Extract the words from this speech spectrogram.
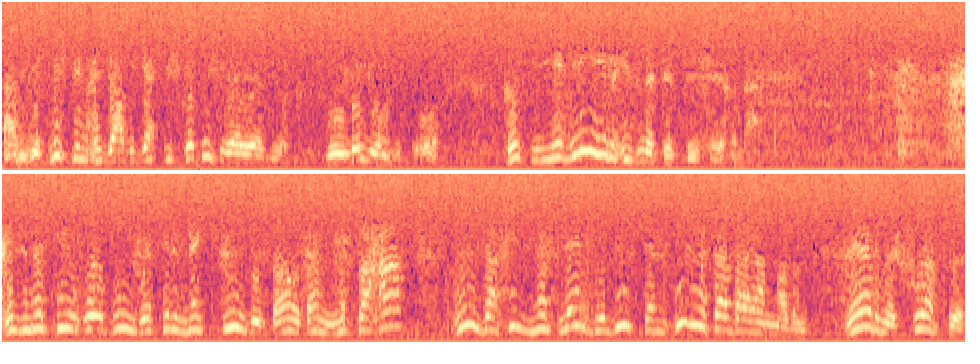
Yani 70 bin hicabı geçmiş geçmiş ileriye diyor. Böyle Yunus o. 47 yıl hizmet etti şeyhine. Hizmeti odun getirmektidir dağdan mutlaha. Bunca hizmetler dediysen hizmete dayanmadın. Meğerme şurası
